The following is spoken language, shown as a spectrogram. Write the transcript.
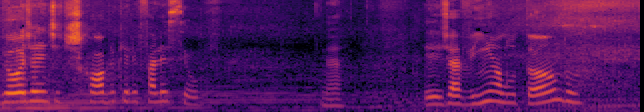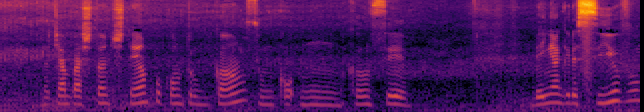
E hoje a gente descobre que ele faleceu. Né? Ele já vinha lutando, já tinha bastante tempo contra um câncer, um, um câncer bem agressivo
